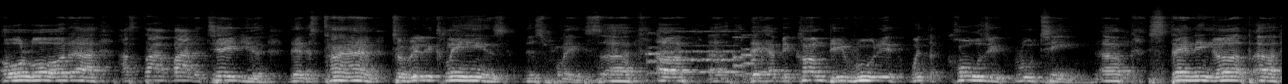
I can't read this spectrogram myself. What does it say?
Oh Lord, uh, I stopped by to tell you that it's time to really cleanse this place. Uh, uh, uh they have become derooted with the cozy routine. Uh, standing up uh,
